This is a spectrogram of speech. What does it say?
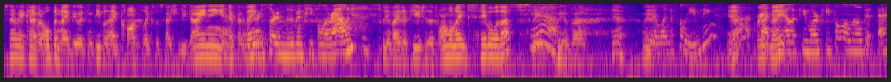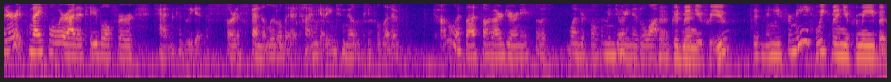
tonight we had kind of an open night. We had some people that had conflicts with specialty dining and Yeah, different so we're things. sort of moving people around. So we invited a few to the formal night table with us. So we- Yeah. we, have, uh, yeah. We had a wonderful evening. Yeah, great got night. to know a few more people a little bit better. It's nice when we're at a table for ten because we get to sort of spend a little bit of time getting to know the people that have come with us on our journey. So it's wonderful. I'm enjoying it a lot. a good menu for you. Good menu for me. Weak menu for me, but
